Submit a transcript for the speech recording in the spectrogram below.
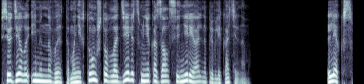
Все дело именно в этом, а не в том, что владелец мне казался нереально привлекательным. Лекс.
